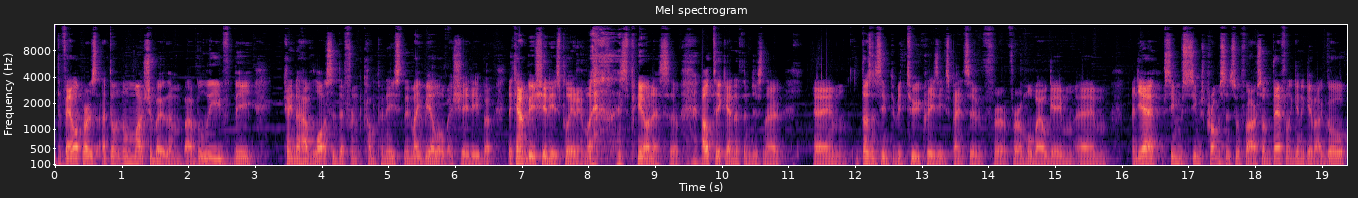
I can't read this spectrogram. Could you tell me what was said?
developers, I don't know much about them, but I believe they kind of have lots of different companies. They might be a little bit shady, but they can't be as shady as Plarium. Let's be honest. So I'll take anything just now. Um, it doesn't seem to be too crazy expensive for, for a mobile game. Um, and yeah, seems seems promising so far. So I'm definitely going to give it a go.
